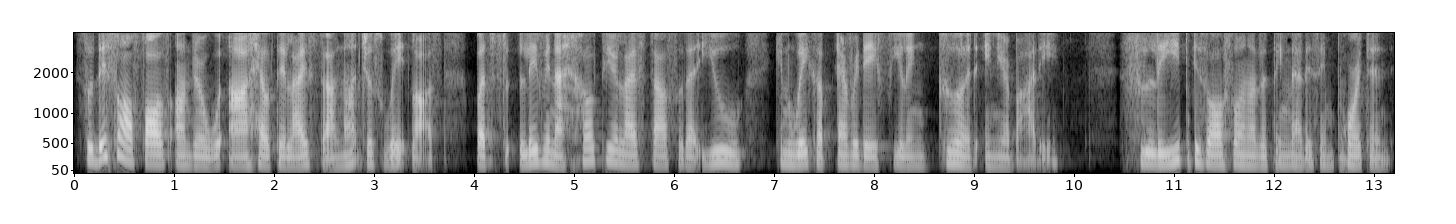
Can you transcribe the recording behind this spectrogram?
So this all falls under a healthy lifestyle, not just weight loss, but living a healthier lifestyle so that you can wake up every day feeling good in your body. Sleep is also another thing that is important.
